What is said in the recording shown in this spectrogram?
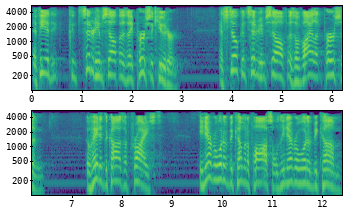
if he had considered himself as a persecutor and still considered himself as a violent person who hated the cause of Christ, he never would have become an apostle. He never would have become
